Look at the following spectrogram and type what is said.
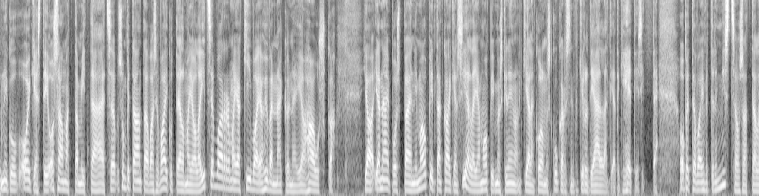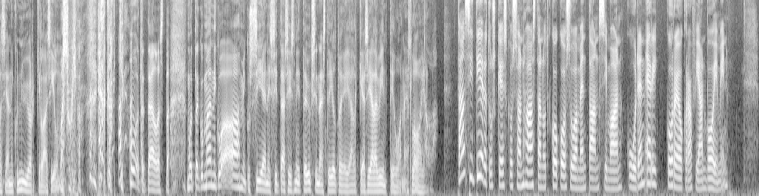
niin kuin oikeasti osaamatta mitään. Että sun pitää antaa vain se vaikutelma ja olla itse varma ja kiva ja hyvän näköinen ja hauska ja, ja näin poispäin, niin mä opin tämän kaiken siellä ja mä opin myöskin englannin kielen kolmessa kuukaudessa, niin mä kirjoitin L tietenkin heti sitten. Opettaja vaan ihmetteli, mistä sä osaat tällaisia niin New Yorkilaisilmaisuja ja kaikkea muuta tällaista. Mutta kun mä niin kuin ahmin kuin sieni sitä siis niiden yksinäisten iltojen jälkeen siellä vinttihuoneessa Lohjalla. Tanssin tiedotuskeskus on haastanut koko Suomen tanssimaan kuuden eri koreografian voimin.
